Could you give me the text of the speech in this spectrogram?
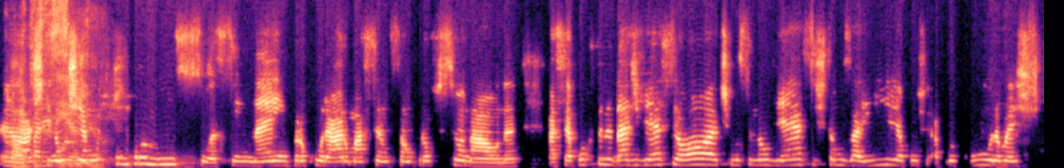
Eu acho que não tinha muito compromisso, assim, né, em procurar uma ascensão profissional, né? Ah, se a oportunidade viesse, ótimo, se não viesse, estamos aí à procura, mas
